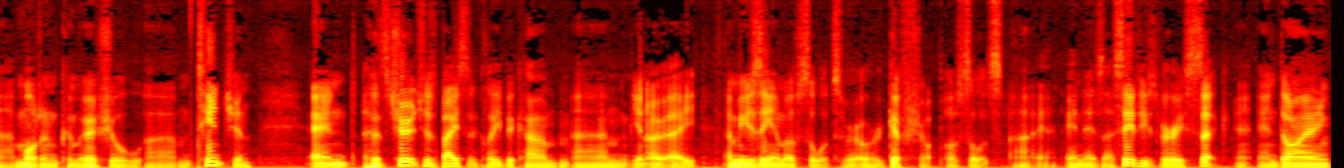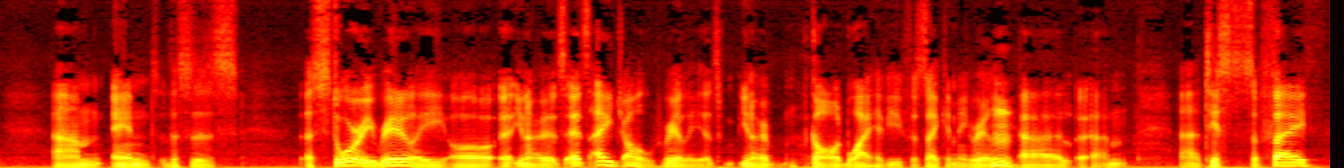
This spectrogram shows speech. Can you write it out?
uh, modern commercial um, tension? And his church has basically become, um, you know, a a museum of sorts or, or a gift shop of sorts. Uh, and as I said, he's very sick and, and dying. Um, and this is a story, really, or uh, you know, it's it's age old, really. It's you know, God, why have you forsaken me? Really, uh, um, uh, tests of faith,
